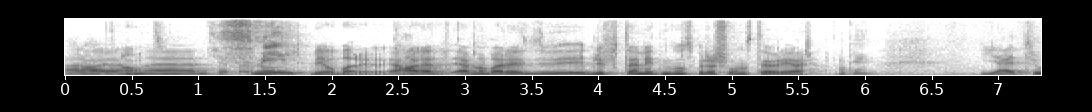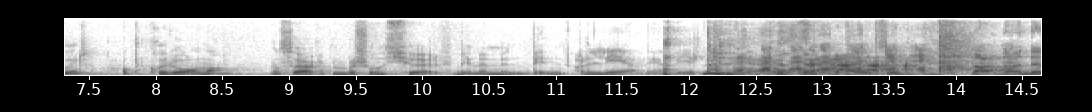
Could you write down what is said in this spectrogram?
Her har jeg en, annet. eh, en. Smil! Vi bare Jeg, har et, jeg må bare lufte en liten konspirasjonsteori her. Okay. Jeg tror at korona Nå så jeg akkurat en person kjøre forbi med munnbind alene i en bil. Yes. da, da, det,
